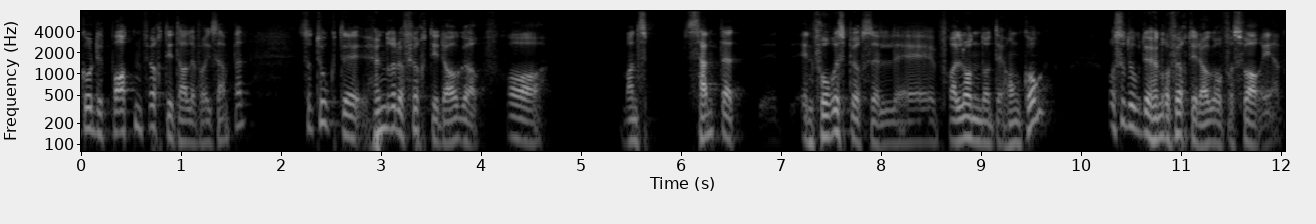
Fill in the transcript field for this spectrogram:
går du på 1840-tallet f.eks., så tok det 140 dager fra man sendte et, en forespørsel eh, fra London til Hongkong, og så tok det 140 dager å få svar igjen.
